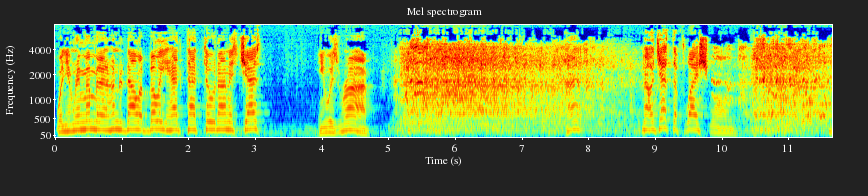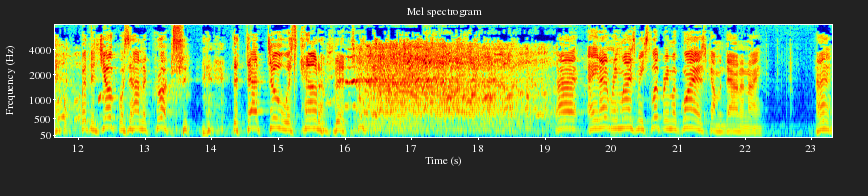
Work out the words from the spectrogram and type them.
Well, you remember that hundred dollar bill he had tattooed on his chest? He was robbed. huh? No, just a flesh wound. but the joke was on the crooks. the tattoo was counterfeit. Uh, hey, that reminds me, Slippery McGuire's coming down tonight. Huh?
